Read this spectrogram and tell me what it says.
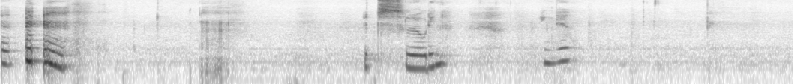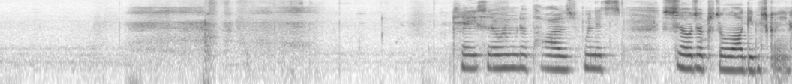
it's loading now. Okay, so I'm gonna pause when it shows up to the login screen.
